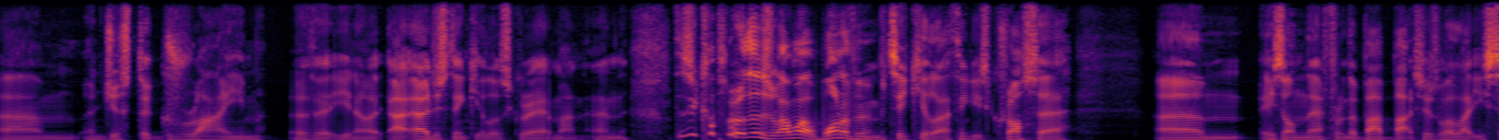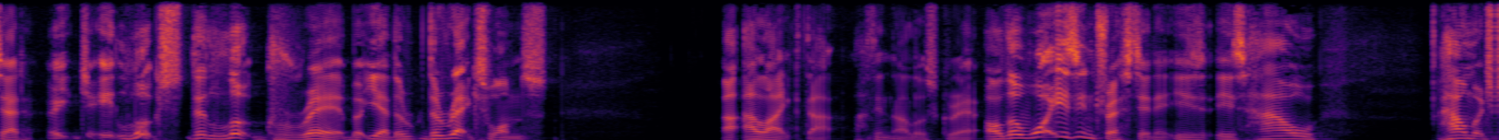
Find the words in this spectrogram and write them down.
Um, and just the grime of it, you know, I, I just think it looks great, man. And there's a couple of others. Well, one of them in particular, I think it's Crosshair. Um, is on there from the Bad Batch as well, like you said. It, it looks they look great, but yeah, the the Rex ones, I, I like that. I think that looks great. Although what is interesting is is how how much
